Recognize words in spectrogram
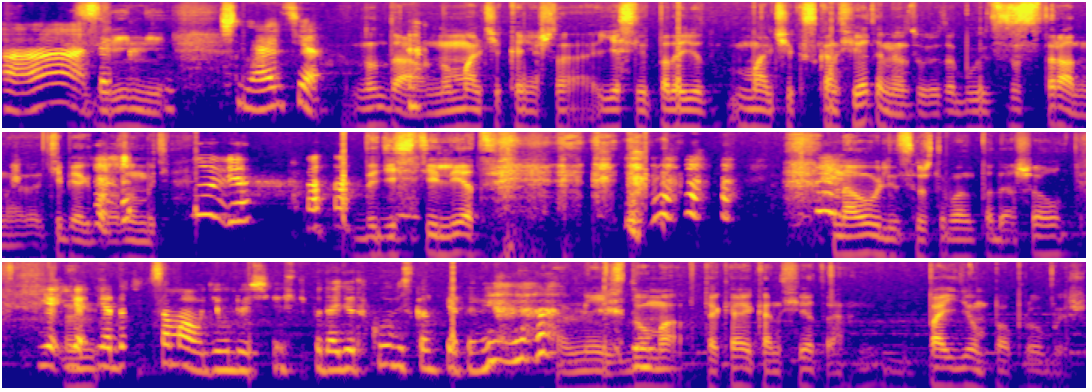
А, Извини. уточняйте. Ну да, но мальчик, конечно, если подойдет мальчик с конфетами, то это будет странно. Тебе должно быть клубе. до 10 лет на улицу, чтобы он подошел. Я, я- Эм. я даже сама удивлюсь, если подойдет в клубе с конфетами. А У меня есть дома такая конфета. Пойдем попробуешь.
